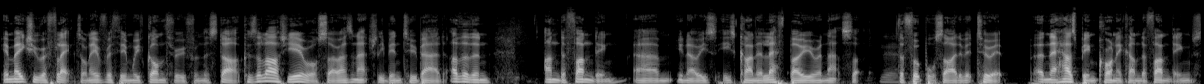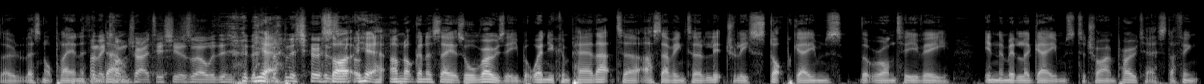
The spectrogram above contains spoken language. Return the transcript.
it makes you reflect on everything we've gone through from the start. Because the last year or so hasn't actually been too bad, other than underfunding. Um, you know, he's he's kind of left Bowyer and that's the football side of it to it. And there has been chronic underfunding, so let's not play anything And the down. contract issue as well with the, the yeah. manager so well. yeah, I'm not going to say it's all rosy, but when you compare that to us having to literally stop games that were on TV in the middle of games to try and protest, I think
